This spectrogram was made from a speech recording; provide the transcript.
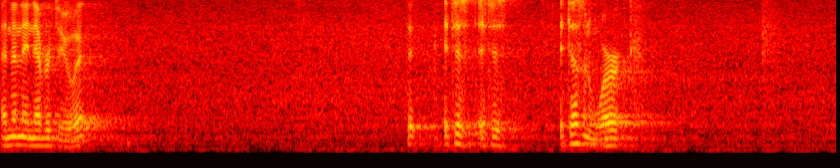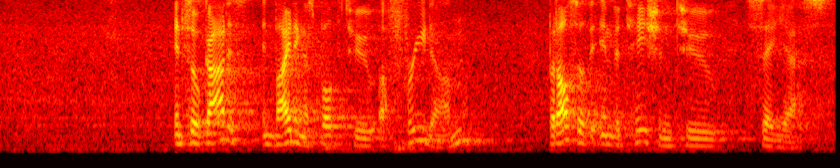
And then they never do it. That it just, it just, it doesn't work. And so God is inviting us both to a freedom, but also the invitation to say yes.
